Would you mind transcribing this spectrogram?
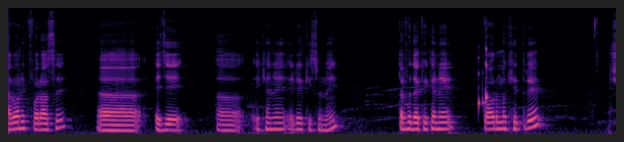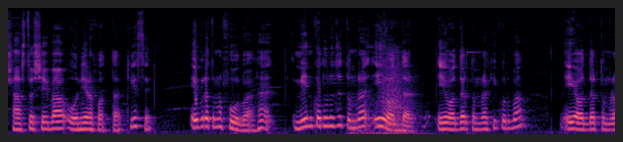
আরও অনেক ফরা আছে এই যে এখানে এটা কিছু নেই। তারপর দেখো এখানে কর্মক্ষেত্রে স্বাস্থ্যসেবা ও নিরাপত্তা, ঠিক আছে? এগুলো তোমরা পড়বা হ্যাঁ? মেন কথা হলো যে তোমরা এই অধ্যার এই অধ্যার তোমরা কি করবা? এই অধ্যার তোমরা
